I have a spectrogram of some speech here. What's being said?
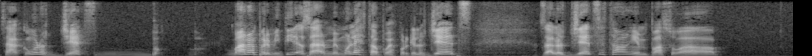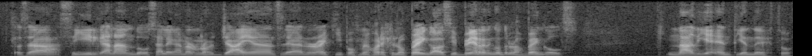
O sea, ¿cómo los Jets van a permitir? O sea, me molesta, pues, porque los Jets. O sea, los Jets estaban en paso a o sea, seguir ganando. O sea, le ganaron los Giants, le ganaron equipos mejores que los Bengals y pierden contra los Bengals. nadie entiende esto.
